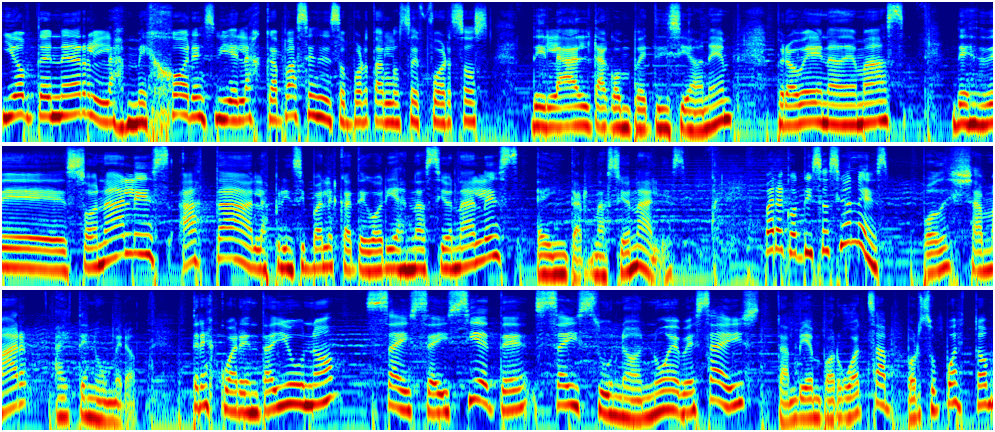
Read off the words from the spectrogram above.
y obtener las mejores bielas capaces de soportar los esfuerzos de la alta competición. ¿eh? Proveen además desde zonales hasta las principales categorías nacionales e internacionales. Para cotizaciones, podés llamar a este número 341-667-6196, también por WhatsApp, por supuesto,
